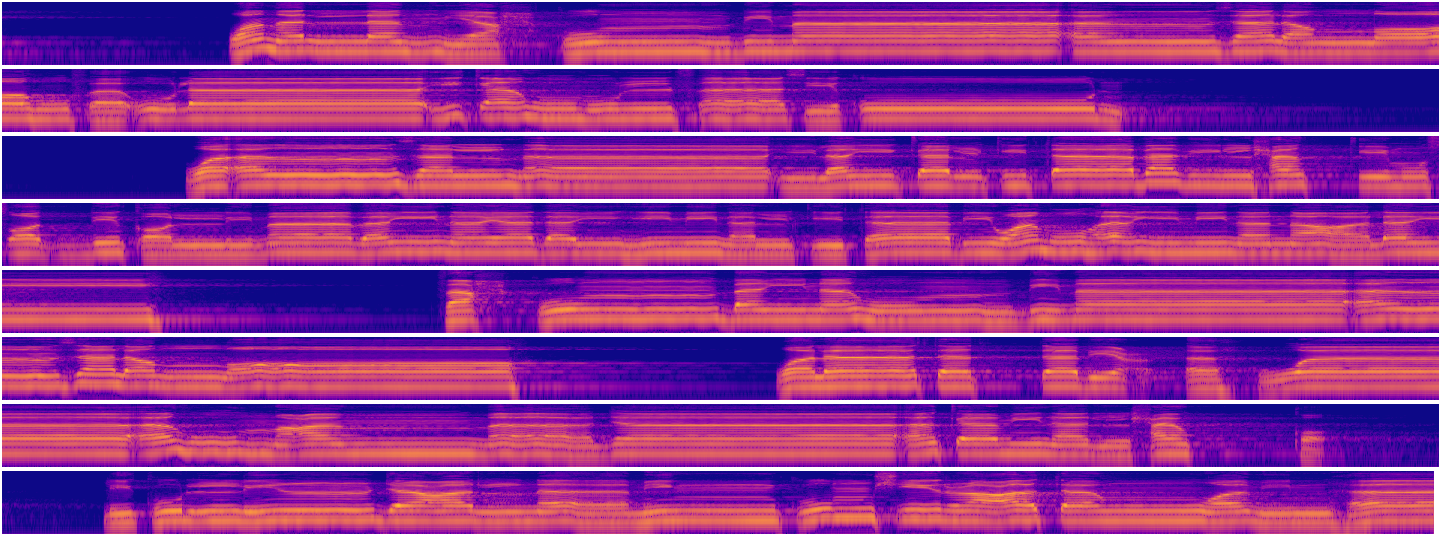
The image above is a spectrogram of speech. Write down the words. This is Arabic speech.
ومن لم يحكم بما انزل الله فاولئك هم الفاسقون وانزلنا اليك الكتاب بالحق مصدقا لما بين يديه من الكتاب ومهيمنا عليه. فاحكم بينهم بما أنزل الله. ولا تتبع أهواءهم عما جاءك من الحق لكل جعلنا منكم شرعة ومنهاجا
